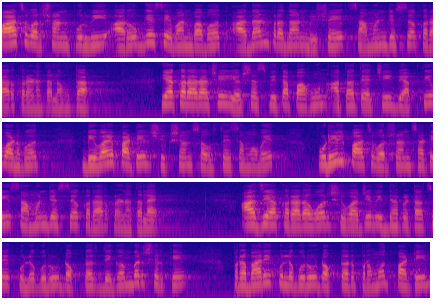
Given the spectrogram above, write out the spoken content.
पाच वर्षांपूर्वी आरोग्य सेवांबाबत आदानप्रदान विषयक सामंजस्य करार करण्यात आला होता. या कराराची यशस्वीता पाहून आता त्याची व्याप्ती वाढवत डी वाय पाटील शिक्षण संस्थेसमवेत पुढील पाच वर्षांसाठी सामंजस्य करार करण्यात आलाय. आज या करारावर शिवाजी विद्यापीठाचे कुलगुरू डॉक्टर दिगंबर शिर्के प्रभारी कुलगुरू डॉक्टर प्रमोद पाटील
